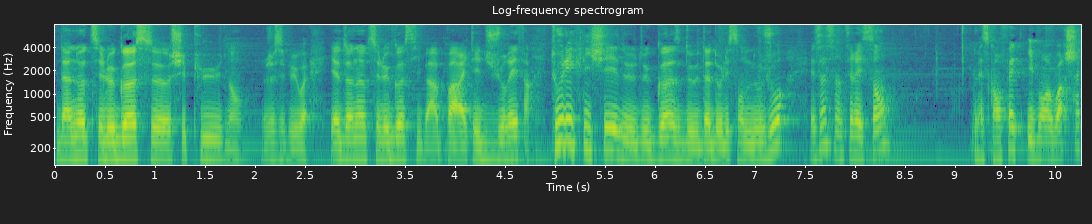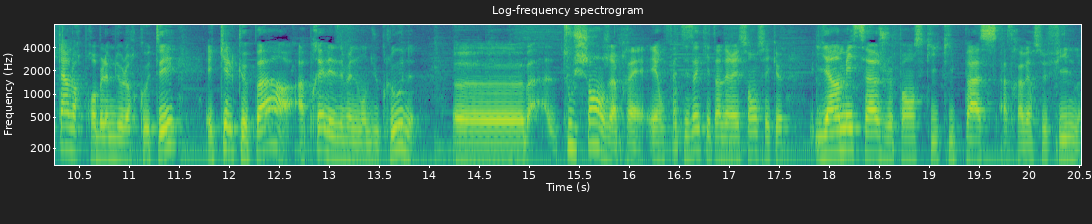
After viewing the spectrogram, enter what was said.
D'un autre, c'est le gosse, je sais plus, non, je sais plus, ouais. Il y a d'un autre, c'est le gosse, il va pas arrêter de jurer, enfin, tous les clichés de, gosses, d'adolescents de nos jours. Et ça, c'est intéressant. Parce qu'en fait, ils vont avoir chacun leurs problèmes de leur côté, et quelque part, après les événements du clown, euh, bah, tout change après. Et en fait, c'est ça qui est intéressant, c'est qu'il y a un message, je pense, qui, passe à travers ce film.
